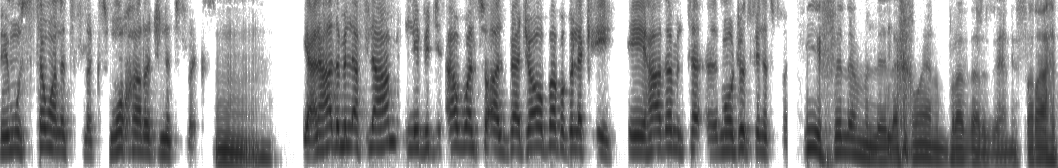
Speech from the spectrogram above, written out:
بمستوى Netflix مو خارج Netflix يعني هذا من الأفلام اللي بيجي أول سؤال بجاوبه بقول لك إيه إيه هذا من ت... موجود في Netflix في فيلم للاخوين brothers يعني صراحة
